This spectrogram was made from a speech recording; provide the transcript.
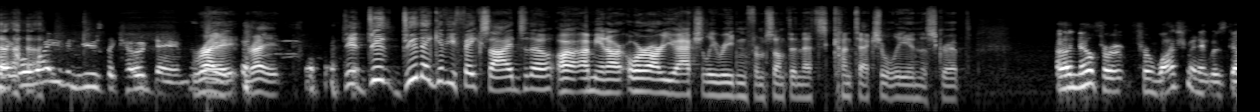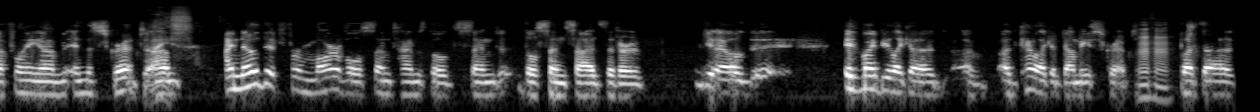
like, well, why even use the code name? Right, right. do, do do they give you fake sides though? Uh, I mean, are, or are you actually reading from something that's contextually in the script? Uh, no, for for Watchmen, it was definitely um, in the script. Um, I know that for Marvel, sometimes they'll send they'll send sides that are, you know, it might be like a, a, a kind of like a dummy script. hmm but uh,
